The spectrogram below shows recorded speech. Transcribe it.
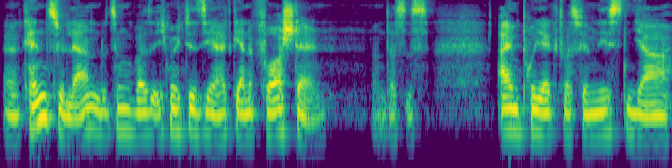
äh, kennenzulernen, beziehungsweise ich möchte sie halt gerne vorstellen. Und das ist ein Projekt, was wir im nächsten Jahr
